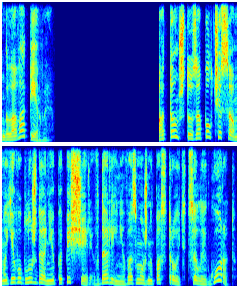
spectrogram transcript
Глава первая. О том, что за полчаса моего блуждания по пещере в долине возможно построить целый город,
